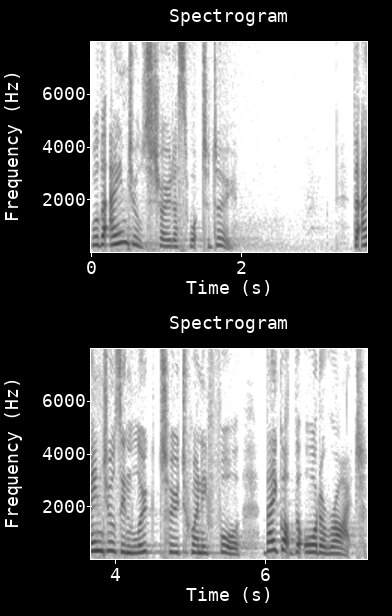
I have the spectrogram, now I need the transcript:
Well, the angels showed us what to do. The angels in Luke 2:24, they got the order right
